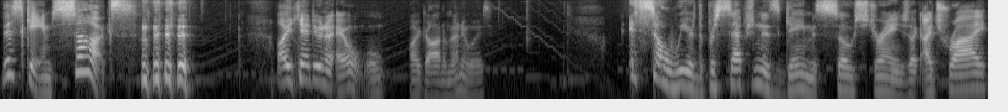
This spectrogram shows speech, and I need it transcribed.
This game sucks. oh, you can't do an... Oh, oh, I got him anyways. It's so weird. The perception in this game is so strange. Like, I try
